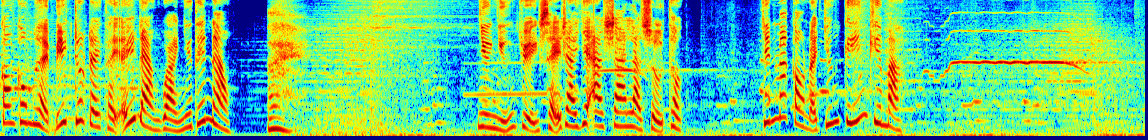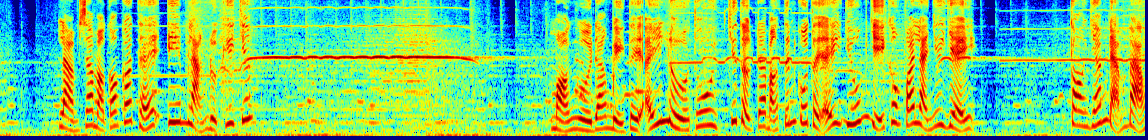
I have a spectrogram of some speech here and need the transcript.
Con không hề biết trước đây thầy ấy đàng hoàng như thế nào. Nhưng những chuyện xảy ra với Asa là sự thật. Chính mắt con đã chứng kiến kia mà. Làm sao mà con có thể im lặng được kia chứ Mọi người đang bị thầy ấy lừa thôi, Chứ thực ra bản tính của thầy ấy vốn dĩ không phải là như vậy. Con dám đảm bảo.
